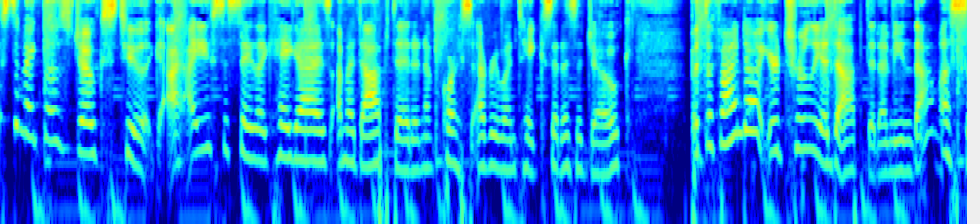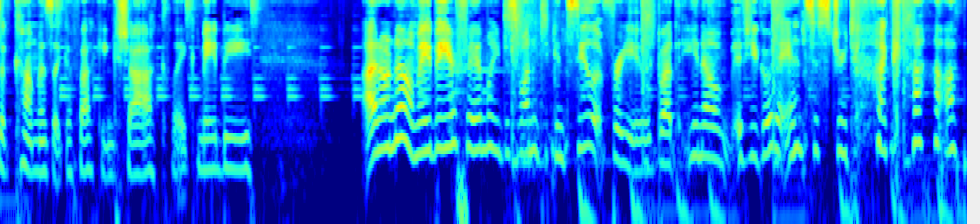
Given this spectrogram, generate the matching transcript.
used to make those jokes too. Like I, I used to say like, "Hey guys, I'm adopted," and of course everyone takes it as a joke. But to find out you're truly adopted, I mean, that must have come as like a fucking shock. Like maybe I don't know, maybe your family just wanted to conceal it for you, but you know, if you go to ancestry.com,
